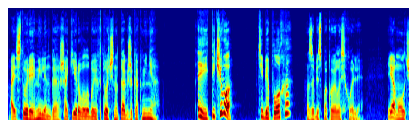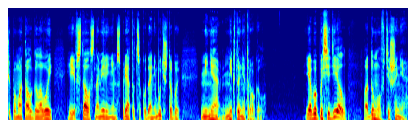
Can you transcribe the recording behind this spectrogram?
а история Миллинга шокировала бы их точно так же, как меня. «Эй, ты чего? Тебе плохо?» — забеспокоилась Холли. Я молча помотал головой и встал с намерением спрятаться куда-нибудь, чтобы меня никто не трогал. Я бы посидел, подумал в тишине.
